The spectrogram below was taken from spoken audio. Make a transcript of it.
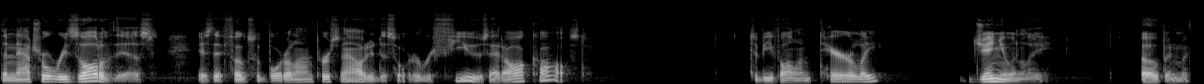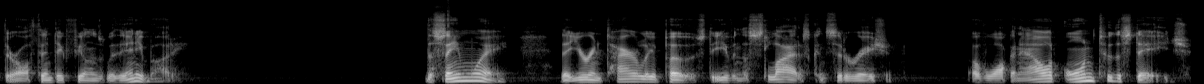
The natural result of this is that folks with borderline personality disorder refuse at all cost to be voluntarily, genuinely open with their authentic feelings with anybody. The same way that you're entirely opposed to even the slightest consideration of walking out onto the stage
